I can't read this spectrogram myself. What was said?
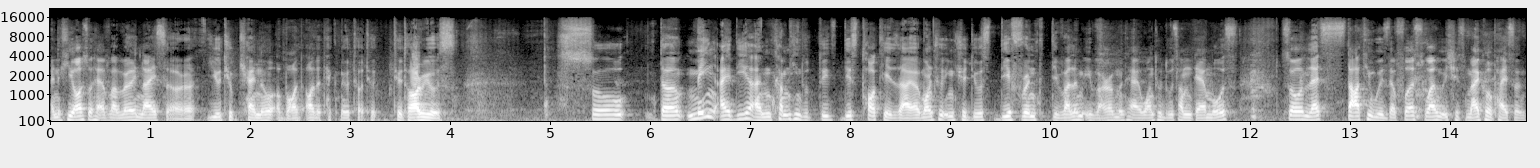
And he also have a very nice uh, YouTube channel about all the technical tutorials. So the main idea I'm coming to th this talk is I want to introduce different development environment. I want to do some demos. So let's starting with the first one, which is MicroPython.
